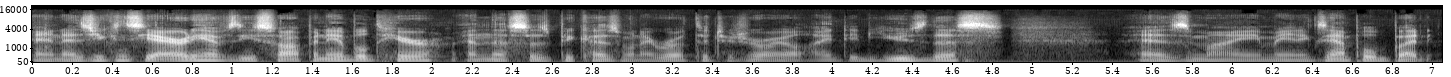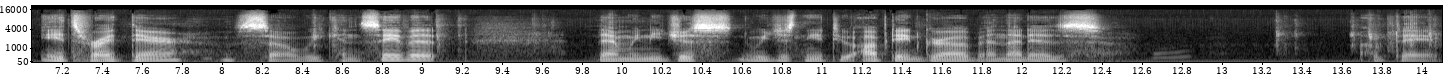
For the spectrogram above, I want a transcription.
And as you can see, I already have ZSwap enabled here, and this is because when I wrote the tutorial, I did use this as my main example, but it's right there, so we can save it. Then we need just we just need to update grub, and that is update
